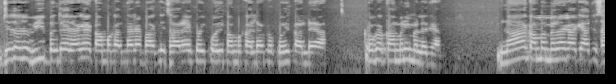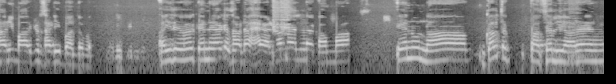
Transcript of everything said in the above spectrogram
ਜਿਹਦੇ ਜੋ 20 ਬੰਦੇ ਰਹਿ ਗਏ ਕੰਮ ਕਰਨ ਵਾਲੇ ਬਾਕੀ ਸਾਰੇ ਕੋਈ ਕੋਈ ਕੰਮ ਕਰ ਲਿਆ ਕੋਈ ਕੋਈ ਕਰ ਲਿਆ ਕਿਉਂਕਿ ਕੰਮ ਨਹੀਂ ਮਿਲ ਰਿਹਾ ਨਾ ਕੰਮ ਮਿਲੇਗਾ ਕਿ ਅੱਜ ਸਾਰੀ ਮਾਰਕੀਟ ਸਾਡੀ ਬੰਦ ਹੋ ਅਸੀਂ ਤੇ ਉਹ ਕਹਿੰਦੇ ਆ ਕਿ ਸਾਡਾ ਹੈਂਡਮੈਨ ਦਾ ਜਿਹੜਾ ਕੰਮ ਆ ਇਹਨੂੰ ਨਾ ਗਲਤ ਪਾਸੇ ਲਿਜਾ ਰਹੇ ਨੇ।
